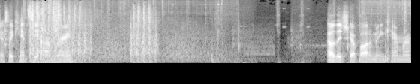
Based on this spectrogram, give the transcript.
Guess I can't see armory. Oh, they just got bottom main camera.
